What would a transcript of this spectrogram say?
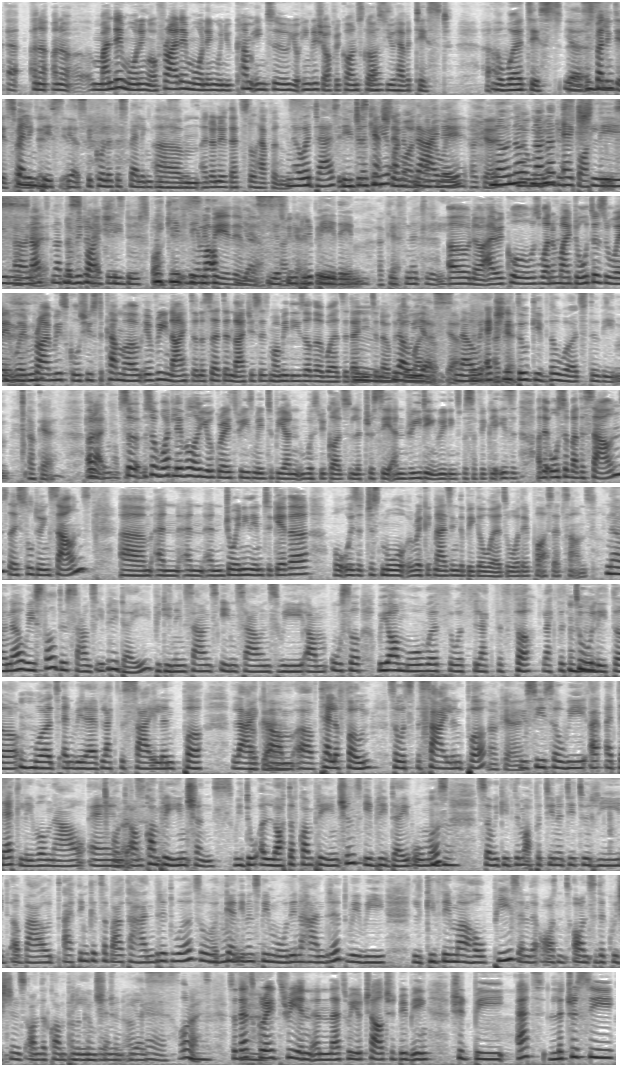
uh, on, a, on a Monday morning or Friday morning when you come into your English Afrikaans class, Yes. you have a test, a, a word test, Yes. a spelling test, Spelling test, yes. We call it a spelling test. Um. I don't know if that still happens. No, it does. You just catch them on on, Friday. unaware. Okay. No, No, not we no, don't not actually. No, Okay. not not no the we don't spot actually test. do spot We give them. prepare them, Yes, yes, we Okay. prepare them. Okay. Definitely. Oh no, I recall it was one of my daughters who were, were in primary school. She used to come home every night on a certain night. She says, "Mommy, these are the words that I need to know for no, tomorrow." yes, Yeah. no. We actually do give the words to them. Okay. All right. So, so what level are your grade threes made to be on with regards to literacy and reading? Reading specifically, is it? Are they also by the sounds? They're still doing sounds, um, and and and joining them together, or is it just more recognizing the bigger words, or are they past that sounds? No, no, we still do sounds every day. Beginning sounds, end sounds. We um also we are more with with like the th, like the two Mhm. letter Mhm. words, and we have like the silent p, like Okay. um uh, telephone. So it's the silent p. Okay. You see, so we at that level now, and Alright. um, comprehensions. We do a lot of comprehensions every day almost. Mhm. So we give them opportunity to read about, I think it's about a hundred words, or Mhm. it can even be more than a hundred. Where we give them a whole piece and they an- answer the questions on the On the comprehension. comprehension, Okay. Yes. All right. Mm. So that's grade three, and, and that's where your child should be being should be at literacy.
